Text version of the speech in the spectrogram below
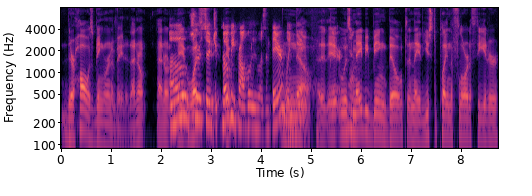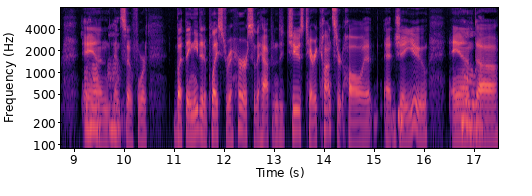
their hall was being renovated. I don't. I don't. Oh, it was, sure. So Jacoby it, probably wasn't there when. No, it, it, was yeah. maybe being built, and they used to play in the Florida Theater, uh-huh, and uh-huh, uh-huh. and so forth but they needed a place to rehearse, so they happened to choose Terry Concert Hall at, at JU. And oh. uh,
